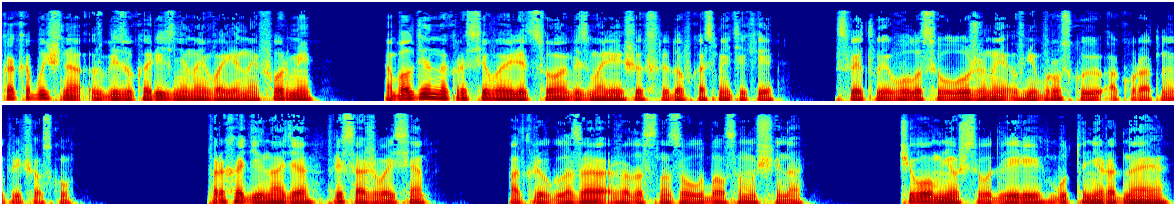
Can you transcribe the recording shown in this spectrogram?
Как обычно, в безукоризненной военной форме, обалденно красивое лицо без малейших следов косметики, светлые волосы уложены в неброскую аккуратную прическу. «Проходи, Надя, присаживайся», — открыв глаза, радостно заулыбался мужчина. «Чего мнешься у двери, будто не родная?»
